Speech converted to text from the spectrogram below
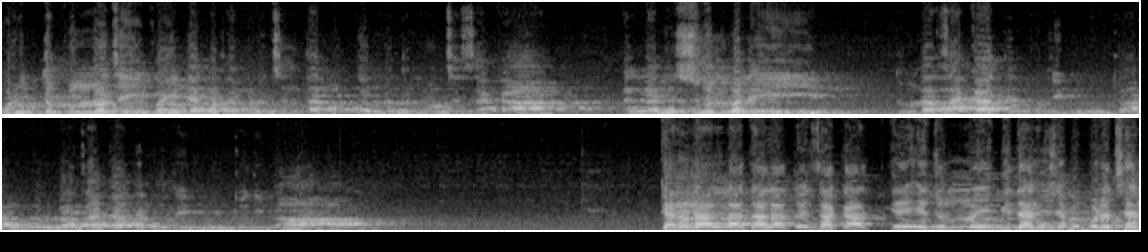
গুরুত্বপূর্ণ যে কথা বলেছেন, তার মধ্যে অন্যতম হচ্ছে যাকাত। আল্লাহ রসুল বলেন, তোমরা যাকাতের প্রতি গুরুত্ব আরোপ করবা যাকাতের প্রতি গুরুত্ব দিবা। কেননা আল্লাহ তাআলা তো এই যাকাতকে এজন্যই বিধান হিসেবে করেছেন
